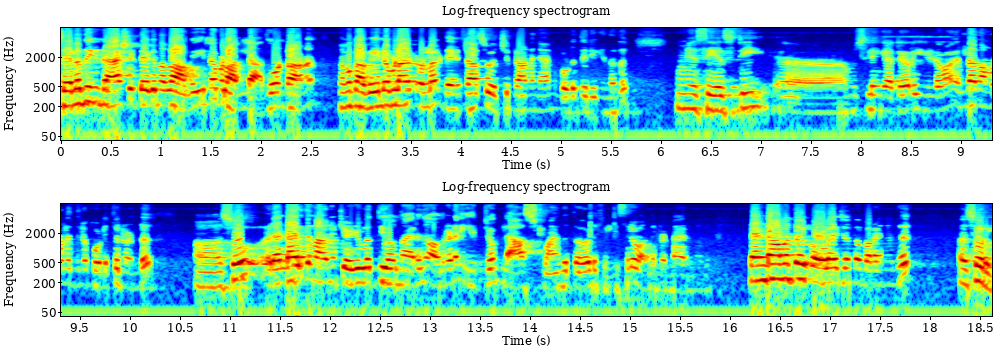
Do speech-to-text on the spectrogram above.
ചിലത് ഈ ഡാഷ് ഇട്ടേക്കുന്നത് അവൈലബിൾ അല്ല. അതുകൊണ്ടാണ് നമുക്ക് അവൈലബിൾ ആയിട്ടുള്ള ഡേറ്റാസ് വെച്ചിട്ടാണ് ഞാൻ കൊടുത്തിരിക്കുന്നത്. സി എസ് ടി മുസ്ലിം കാറ്റഗറി ഈഴവ എല്ലാം നമ്മൾ ഇതിൽ കൊടുത്തിട്ടുണ്ട്. സോ രണ്ടായിരത്തി നാനൂറ്റി എഴുപത്തി ഒന്നായിരുന്നു അവരുടെ ഏറ്റവും ലാസ്റ്റ് റാങ്ക് തേർഡ് ഫേസിൽ വന്നിട്ടുണ്ടായിരുന്നത്. രണ്ടാമത്തെ കോളേജ് എന്ന് പറയുന്നത് സോറി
